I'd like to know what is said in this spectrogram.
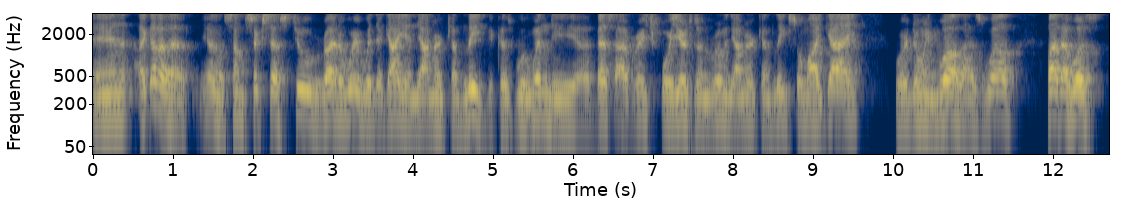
And I got a, you know, some success too right away with the guy in the American League because we win the uh, best average four years in a row in the American League. So my guy were doing well as well. But I was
